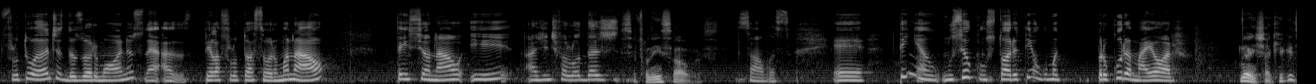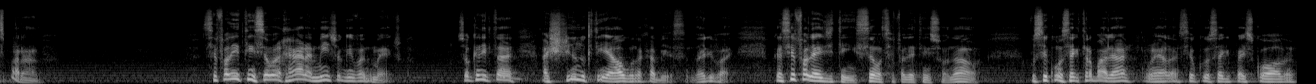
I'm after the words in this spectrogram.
flutuantes dos hormônios, né? As, pela flutuação hormonal, tensional e a gente falou das... Você falou em salvas salvas. É, tem, no seu consultório, tem alguma procura maior? Não, enxaqueca é disparado. Você fala em tensão, raramente alguém vai no médico. Só que ele está achando que tem algo na cabeça. Daí ele vai. Porque se você falar de tensão, se você falar tensional, você consegue trabalhar com ela, você consegue ir para a escola.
